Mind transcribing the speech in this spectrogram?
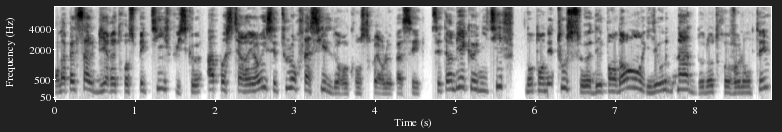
On appelle ça le biais rétrospectif, puisque a posteriori, c'est toujours facile de reconstruire le passé. C'est un biais cognitif dont on est tous euh, dépendants, il est au-delà de notre volonté.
